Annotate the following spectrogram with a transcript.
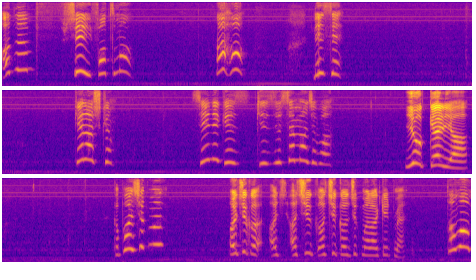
Adım şey Fatma. Aha. Neyse. Gel aşkım. Seni gez, gezdirsem mi acaba? Yok gel ya. Kapı açık mı? Açık aç- açık açık açık merak etme. Tamam.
